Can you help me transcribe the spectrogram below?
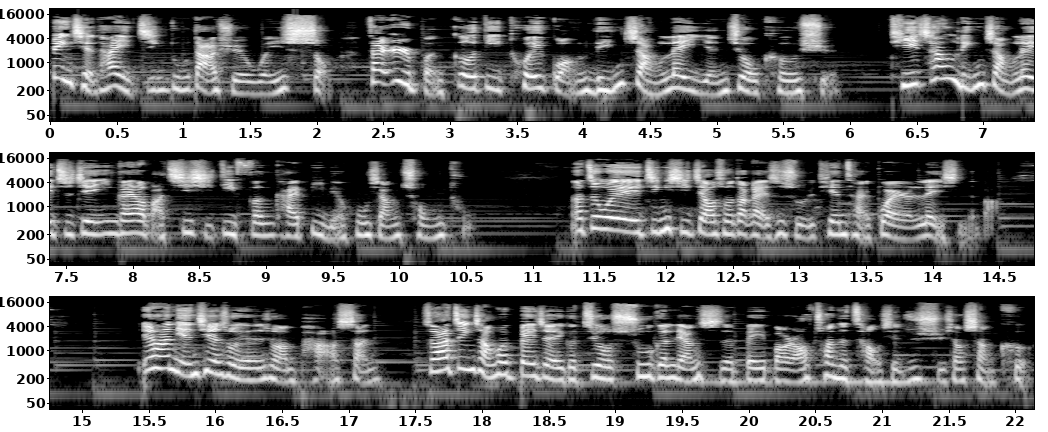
并且他以京都大学为首，在日本各地推广灵长类研究科学，提倡灵长类之间应该要把栖息地分开，避免互相冲突。那这位金西教授大概也是属于天才怪人类型的吧，因为他年轻的时候也很喜欢爬山。所以他经常会背着一个只有书跟粮食的背包，然后穿着草鞋去学校上课。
